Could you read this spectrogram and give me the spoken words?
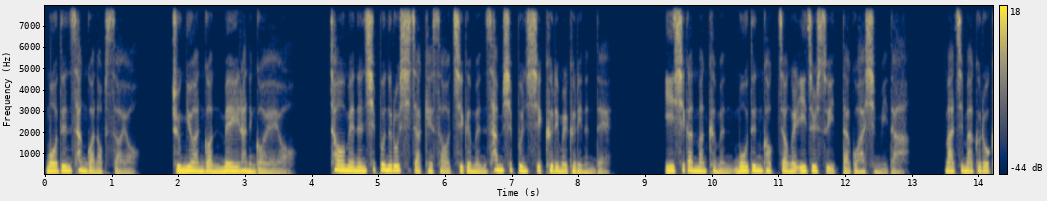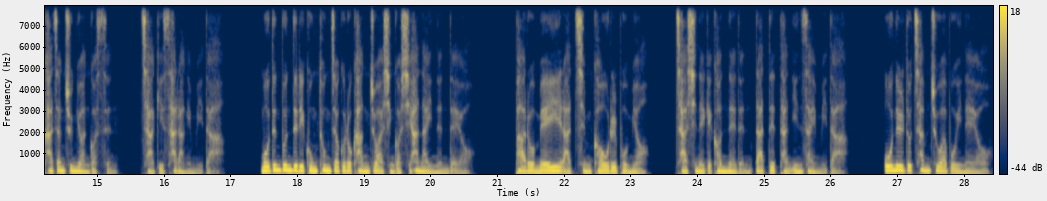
뭐든 상관없어요. 중요한 건 매일 하는 거예요. 처음에는 10분으로 시작해서 지금은 30분씩 그림을 그리는데 이 시간만큼은 모든 걱정을 잊을 수 있다고 하십니다. 마지막으로 가장 중요한 것은 자기 사랑입니다. 모든 분들이 공통적으로 강조하신 것이 하나 있는데요. 바로 매일 아침 거울을 보며 자신에게 건네는 따뜻한 인사입니다. 오늘도 참 좋아 보이네요.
